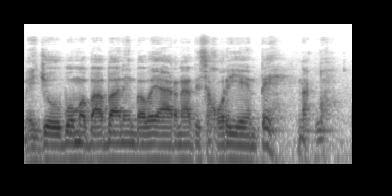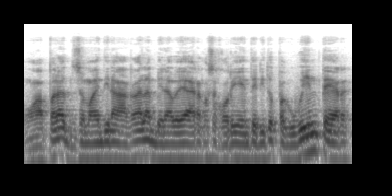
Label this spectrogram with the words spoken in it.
Medyo bumababa na yung babayaran natin sa kuryente. Nako, o nga pala, sa mga hindi nakakalam, binabayaran ko sa kuryente dito pag winter,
